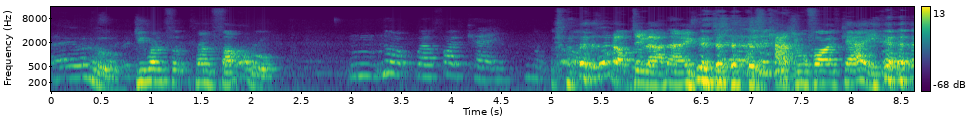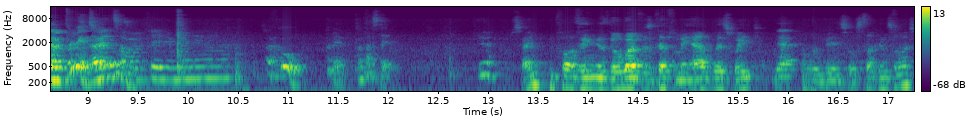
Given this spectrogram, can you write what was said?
oh, wonderful. Do you run for, run far or? Mm, not well. Five k. Not. Don't not do that now. Just casual 5k. brilliant. Depends how Oh, I'm feeling really. Oh, cool. Brilliant. Fantastic. Yeah, same. But I think the weather's definitely helped this week. Yeah. I've been being sort of stuck inside.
